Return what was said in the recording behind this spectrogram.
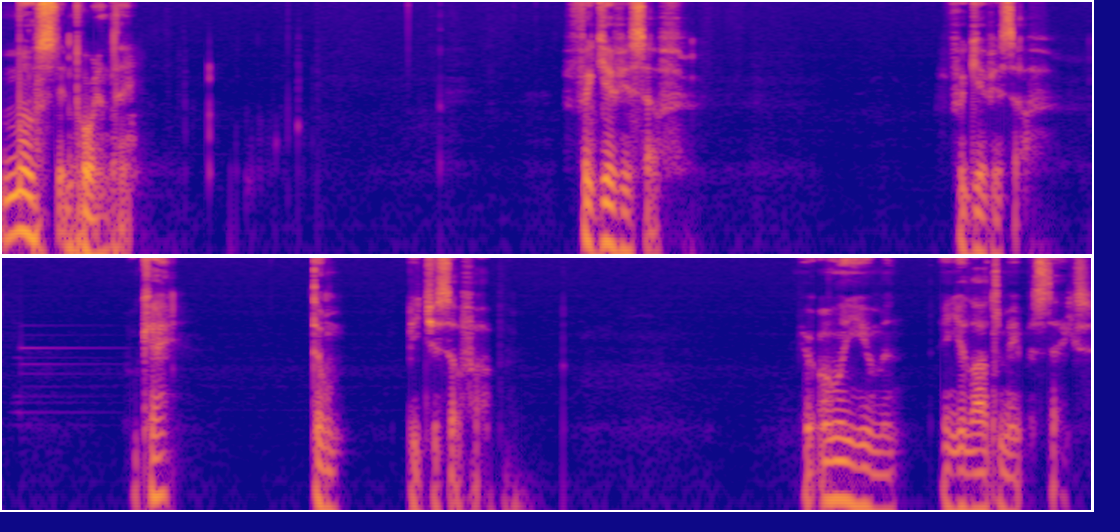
most important thing, Forgive yourself. Forgive yourself. Okay? Don't beat yourself up. You're only human and you're allowed to make mistakes.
